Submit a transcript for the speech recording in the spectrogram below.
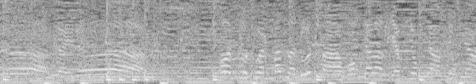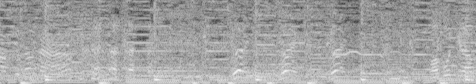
เดอร์เอื่อยเด้อ ก็สุดเพื่อนมาสะดุดตาผมจะละเหลี่ยมยุบยามยุบยามอยู่ทั้งหนาเฮ้ยเฮ้ยเฮ้ยขอบคุณครับ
